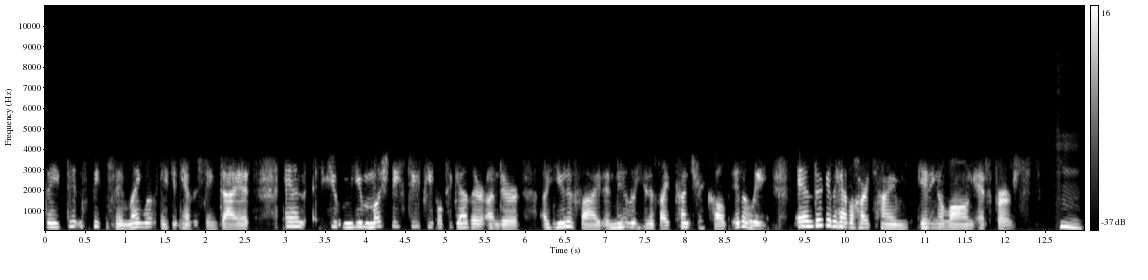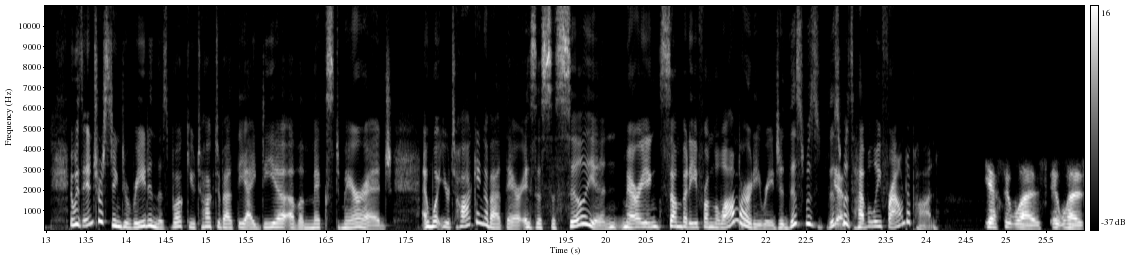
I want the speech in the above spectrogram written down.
they didn't speak the same language, they didn't have the same diet, and you you mush these two people together under a unified, a newly unified country called Italy, and they're going to have a hard time getting along at first. Hmm. It was interesting to read in this book. You talked about the idea of a mixed marriage. And what you're talking about there is a Sicilian marrying somebody from the Lombardy region. This was this yes. was heavily frowned upon. Yes, it was. It was.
